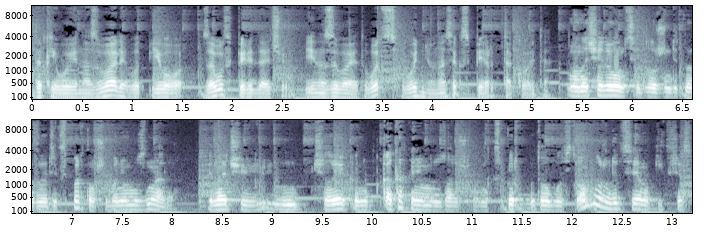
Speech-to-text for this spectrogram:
Так его и назвали. Вот его зовут в передачу и называют. Вот сегодня у нас эксперт такой-то. Но вначале он себя должен где-то назвать экспертом, чтобы о нем узнали. Иначе человека, ну, а как они узнать, что он эксперт в какой-то области? Он должен где-то себя на каких-то сейчас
